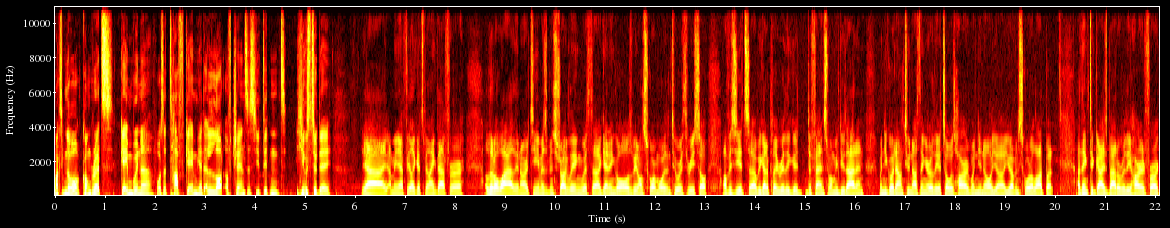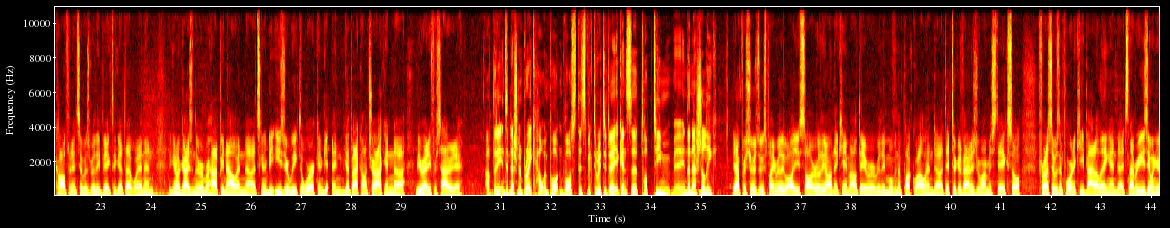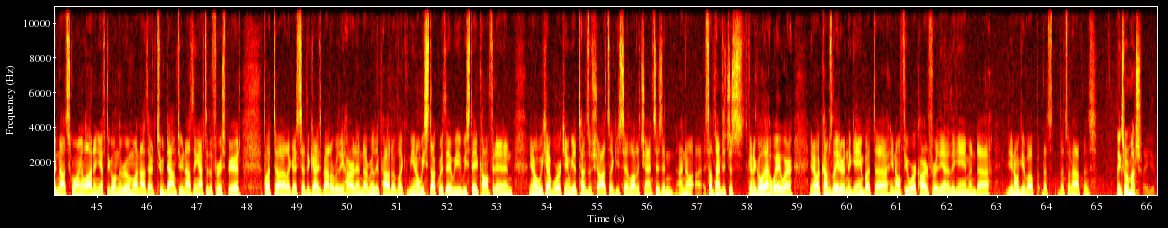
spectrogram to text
Maxim Noreau, congrats. Game winner was a tough game. You had a lot of chances you didn't use today. Yeah, I mean, I feel like it's been like that for a little while. And our team has been struggling with uh, getting goals. We don't score more than two or three, so obviously it's uh, we got to play really good defense when we do that. And when you go down two nothing early, it's always hard when you know you, uh, you haven't scored a lot. But I think the guys battle really hard, and for our confidence, it was really big to get that win. And you know, guys in the room are happy now, and uh, it's going to be easier week to work and get and get back on track and uh, be ready for Saturday. After the international break, how important was this victory today against the top team in the National League? Yeah, for sure. Zug's playing really well. You saw early on, they came out, they were really moving the puck well, and uh, they took advantage of our mistakes. So for us, it was important to keep battling, and uh, it's never easy when you're not scoring a lot and you have to go in the room one nothing or two down two nothing after the first period. But uh, like I said, the guys battle really hard, and I'm really proud of like you know we stuck with it. We, we stayed confident, and you know we kept working. We had tons of shots, like you said, a lot of chances, and I know uh, sometimes it's just going to go that way where you know it comes later in the game. But uh, you know if you work hard for the end of the game and uh, you don't give up, that's that's what happens. Thanks very much. Thank.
